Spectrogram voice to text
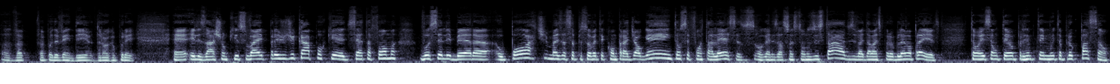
vai, vai poder vender droga por aí. É, eles acham que isso vai prejudicar, porque, de certa forma, você libera o porte, mas essa pessoa vai ter que comprar de alguém, então você fortalece as organizações que estão nos estados e vai dar mais problema para eles. Então, esse é um tema, por exemplo, que tem muita preocupação.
